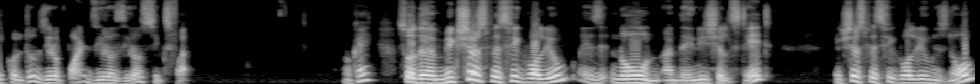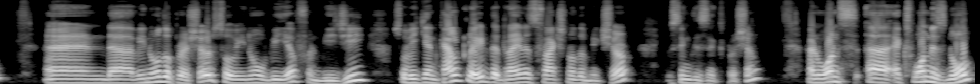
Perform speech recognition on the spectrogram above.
equal to 0.0065. Okay. So, the mixture specific volume is known at the initial state, mixture specific volume is known and uh, we know the pressure. So, we know Vf and Vg. So, we can calculate the dryness fraction of the mixture using this expression and once uh, x1 is known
